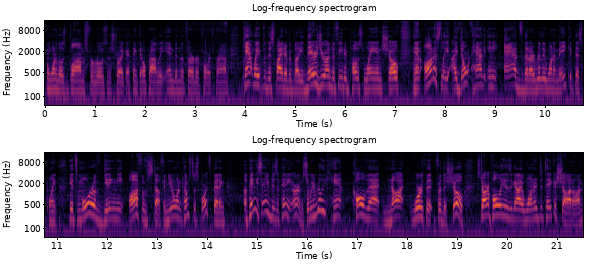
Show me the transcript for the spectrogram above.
or one of those bombs for Rozenstruik. I think it'll probably end in the third or fourth round. Can't wait for this fight, everybody. There's your undefeated post weigh in show. And honestly, I don't have any ads that I really want to make at this point. It's more of getting me off of stuff. And you know, when it comes to sports betting, a penny saved is a penny earned. So we really can't call that not worth it for the show. Staropoli is a guy I wanted to take a shot on,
